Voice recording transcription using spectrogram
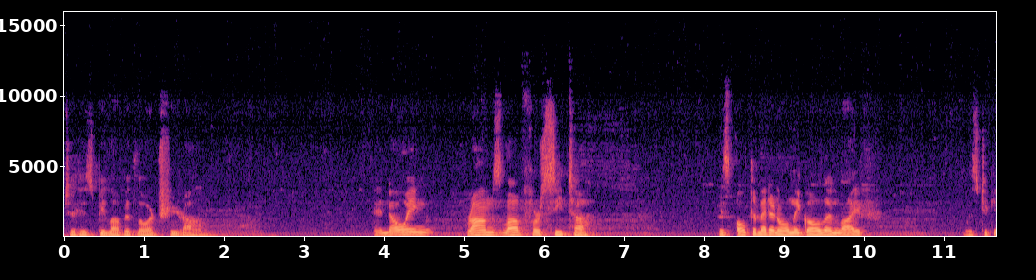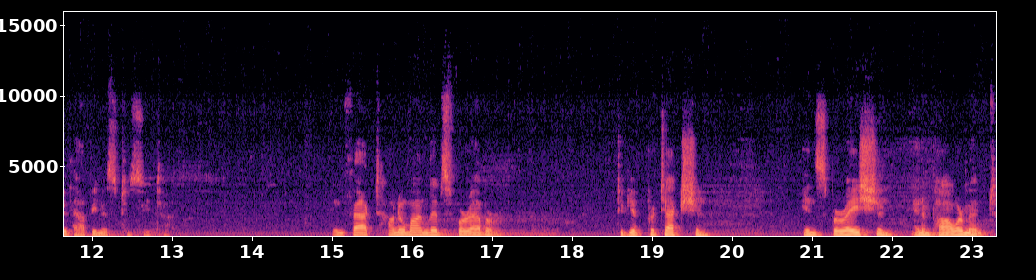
to his beloved Lord Sri Ram. And knowing Ram's love for Sita, his ultimate and only goal in life was to give happiness to Sita. In fact, Hanuman lives forever to give protection, inspiration, and empowerment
